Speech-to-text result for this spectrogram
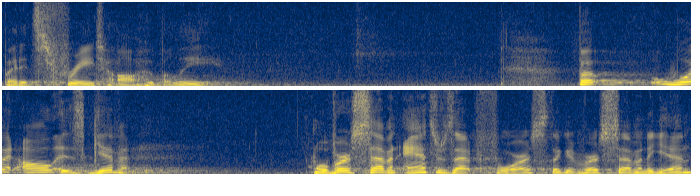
but it's free to all who believe. But what all is given? Well, verse 7 answers that for us. Look at verse 7 again.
